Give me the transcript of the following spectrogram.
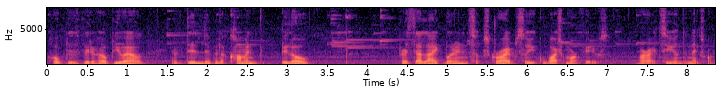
Hope this video helped you out. If did leave a comment below press that like button and subscribe so you can watch more videos. Alright see you on the next one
